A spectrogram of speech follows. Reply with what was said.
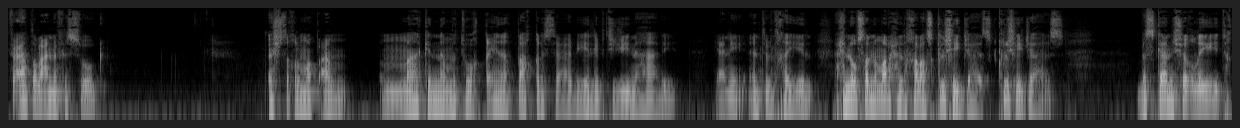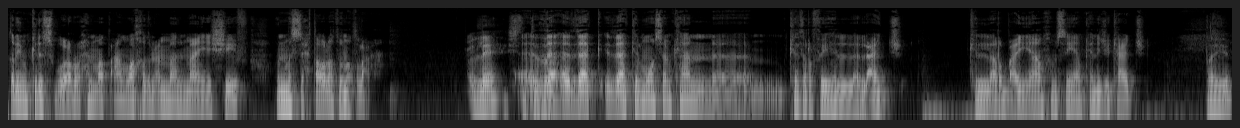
فعلا طلعنا في السوق أشتغل مطعم ما كنا متوقعين الطاقة الاستيعابية اللي بتجينا هذه. يعني أنت متخيل؟ إحنا وصلنا مرحلة خلاص كل شيء جاهز كل شيء جاهز. بس كان شغلي تقريبا كل أسبوع أروح المطعم وأخذ العمال معي الشيف ونمسح طاولات ونطلع. ليه؟ ذاك ذاك الموسم كان كثر فيه العج. كل أربع أيام خمس أيام كان يجيك عج. طيب.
